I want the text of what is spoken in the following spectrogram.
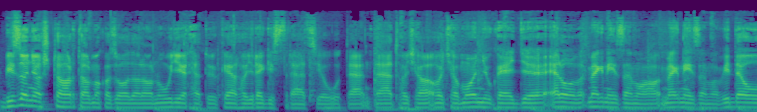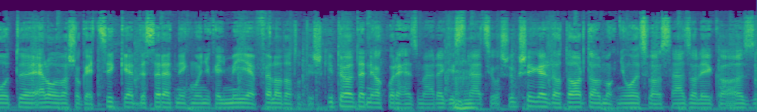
Bizonyos tartalmak az oldalon úgy érhetők el, hogy regisztráció után. Tehát, hogyha, hogyha mondjuk egy, elolva, megnézem, a, megnézem a videót, elolvasok egy cikket, de szeretnék mondjuk egy mélyebb feladatot is kitölteni, akkor ehhez már regisztráció uh-huh. szükséges, de a tartalmak 80%-a az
